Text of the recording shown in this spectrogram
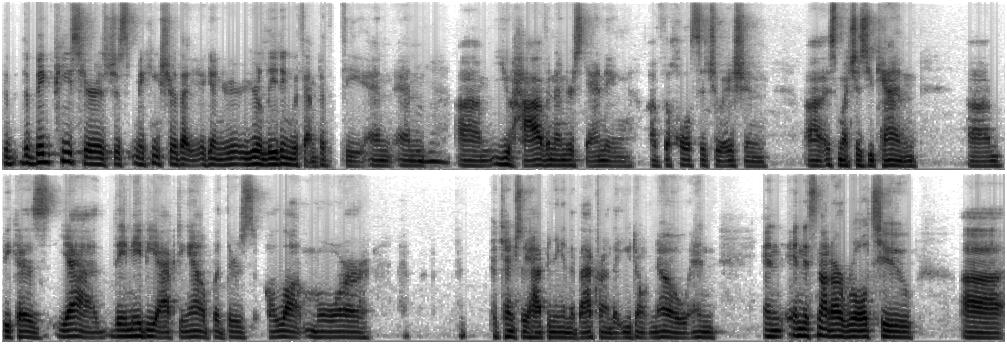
the, the big piece here is just making sure that again you're, you're leading with empathy and and mm-hmm. um, you have an understanding of the whole situation uh, as much as you can um, because yeah they may be acting out but there's a lot more potentially happening in the background that you don't know and and and it's not our role to uh,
